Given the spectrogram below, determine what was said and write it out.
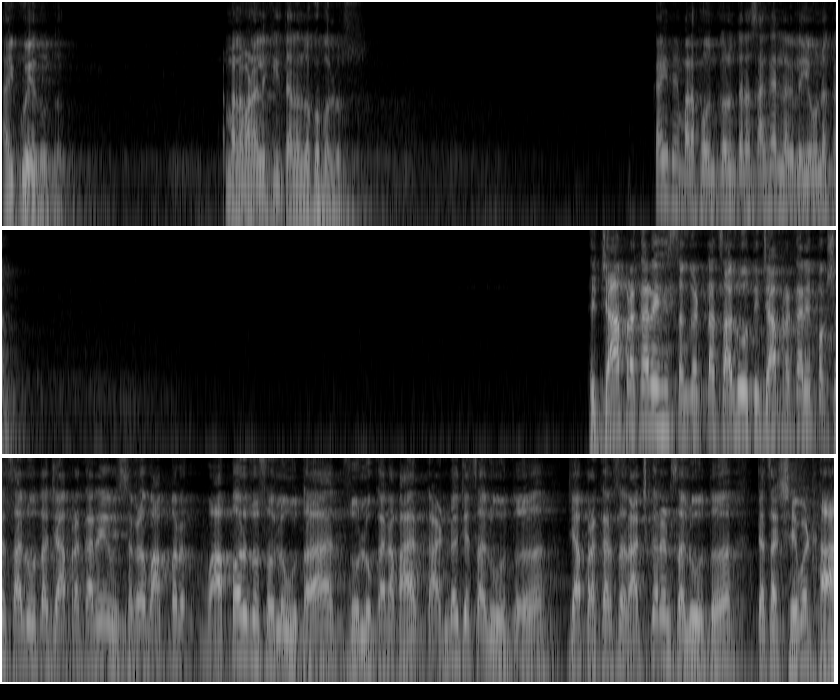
ऐकू येत होतं. मला म्हणाले की त्यांना नको बोलूस काही नाही मला फोन करून त्यांना सांगायला लागलं येऊ नका. हे ज्या प्रकारे हे संघटना चालू होती ज्या प्रकारे पक्ष चालू होता ज्या प्रकारे हे सगळं वापर वापर जो चालू होता जो लोकांना बाहेर काढणं जे चालू होतं ज्या प्रकारचं राजकारण चालू होतं त्याचा शेवट हा.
